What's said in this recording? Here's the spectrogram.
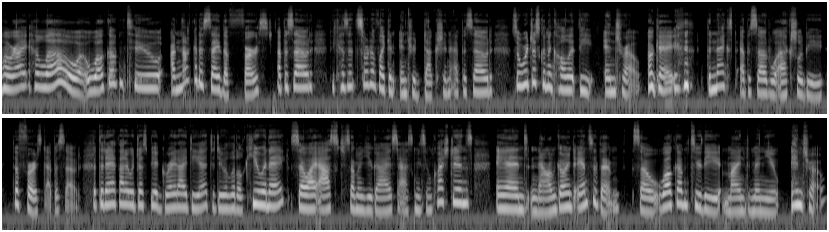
All right, hello. Welcome to, I'm not going to say the first episode because it's sort of like an introduction episode. So we're just going to call it the intro, okay? the next episode will actually be the first episode. But today I thought it would just be a great idea to do a little Q&A. So I asked some of you guys to ask me some questions and now I'm going to answer them. So welcome to the Mind Menu intro.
